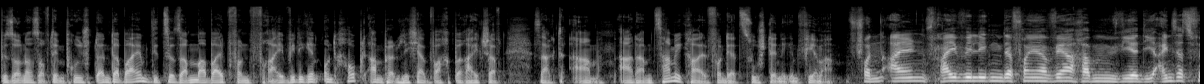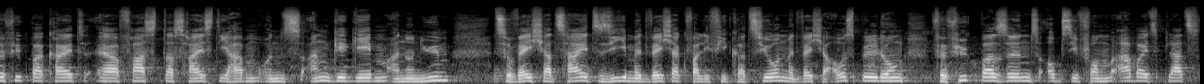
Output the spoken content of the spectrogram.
Besonders auf dem Prüfstand dabei die Zusammenarbeit von Freiwilligen und hauptamtlicher Wachbereitschaft, sagt Adam Zamikal von der zuständigen Firma. Von allen Freiwilligen der Feuerwehr haben wir die Einsatzverfügbarkeit erfasst. Das heißt, die haben uns angegeben, anonym, zu welcher Zeit sie mit welcher Qualifikation, mit welcher Ausbildung verfügbar sind, ob sie vom Arbeitsplatz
